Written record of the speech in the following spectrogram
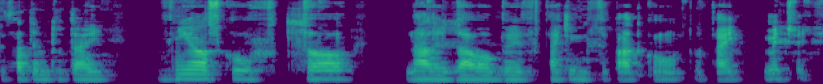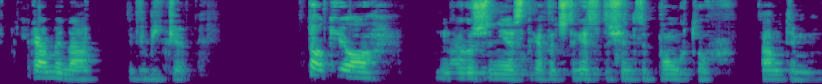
zatem tutaj wniosków, co należałoby w takim przypadku tutaj myśleć. Czekamy na wybicie. Tokio, naruszenie strefy 40 tysięcy punktów w tamtym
